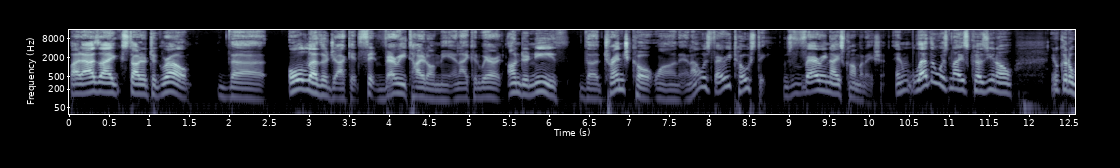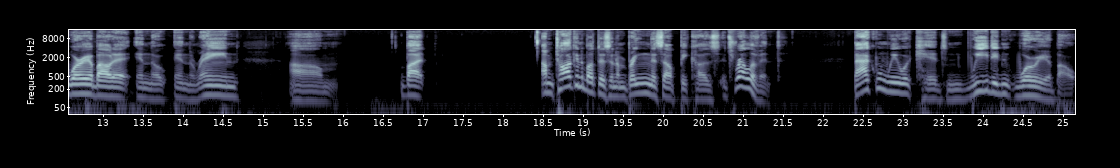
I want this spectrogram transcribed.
But as I started to grow, the old leather jacket fit very tight on me and I could wear it underneath the trench coat one and I was very toasty. It was a very nice combination. And leather was nice cuz you know, you don't got to worry about it in the in the rain. Um, but I'm talking about this and I'm bringing this up because it's relevant. Back when we were kids, we didn't worry about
